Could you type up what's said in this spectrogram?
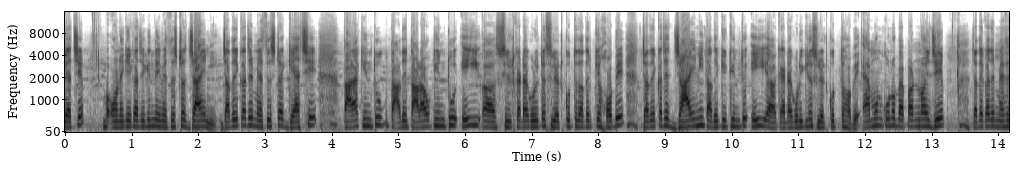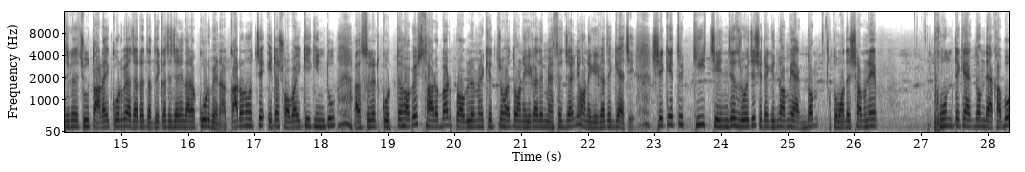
গেছে বা অনেকের কাছে কিন্তু এই মেসেজটা যায়নি। যাদের কাছে মেসেজটা গেছে তারা কিন্তু তাদের তারাও কিন্তু এই সিলেক্ট ক্যাটাগরিটা সিলেক্ট করতে তাদেরকে হবে। যাদের কাছে যায়নি তাদেরকে কিন্তু এই ক্যাটাগরি কিন্তু সিলেক্ট করতে হবে। এমন কোনো ব্যাপার নয় যে যাদের কাছে মেসেজ গেছে শুধু তারাই করবে আর যারা যাদের কাছে জানি তারা করবে না। কারণ হচ্ছে এটা সবাইকেই কিন্তু সিলেক্ট করতে হবে। সার্ভার প্রবলেমের ক্ষেত্রে হয়তো অনেকের কাছে মেসেজ যায়নি অনেকের কাছে গেছে। সেক্ষেত্রে কী চেঞ্জেস রয়েছে সেটা কিন্তু আমি একদম তোমাদের সামনে ফোন থেকে একদম দেখাবো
